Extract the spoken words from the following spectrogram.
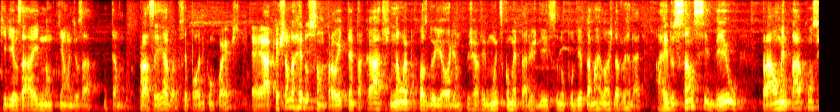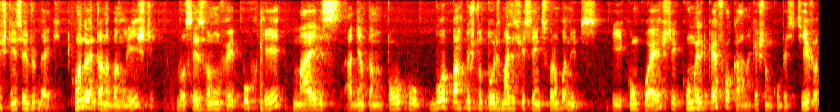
queria usar e não tinha onde usar. Então, prazer, agora você pode com Quest. É, a questão da redução para 80 cartas não é por causa do Yorion, já vi muitos comentários disso, não podia estar mais longe da verdade. A redução se deu para aumentar a consistência do deck. Quando eu entrar na banlist, vocês vão ver por quê, mas adiantando um pouco, boa parte dos tutores mais eficientes foram banidos. E Conquest, como ele quer focar na questão competitiva,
